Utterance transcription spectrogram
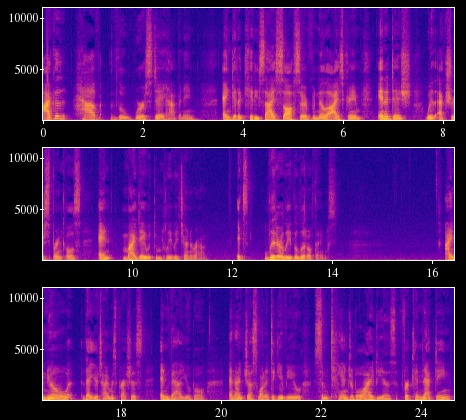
I could have the worst day happening and get a kitty sized soft serve vanilla ice cream in a dish with extra sprinkles, and my day would completely turn around. It's literally the little things. I know that your time is precious and valuable, and I just wanted to give you some tangible ideas for connecting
